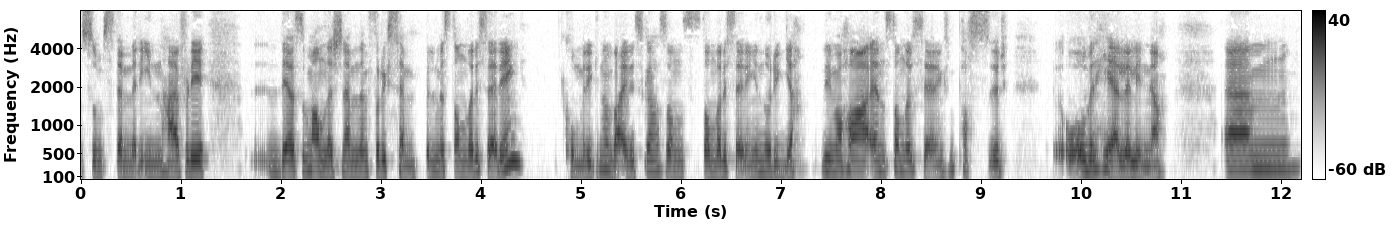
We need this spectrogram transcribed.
som, stemmer inn her. Fordi det som Anders nevner f.eks. med standardisering, kommer ikke noen vei. Vi skal ha sånn standardisering i Norge. Vi må ha en standardisering som passer over hele linja. Um,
